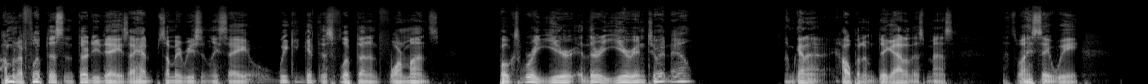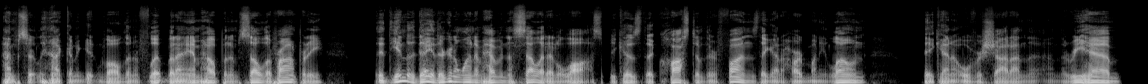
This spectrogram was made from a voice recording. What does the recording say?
I'm going to flip this in 30 days. I had somebody recently say we can get this flip done in four months. Folks, we're a year. They're a year into it now. I'm kind of helping them dig out of this mess. That's why I say we. I'm certainly not going to get involved in a flip, but I am helping them sell the property. At the end of the day, they're going to wind up having to sell it at a loss because the cost of their funds, they got a hard money loan. They kind of overshot on the on the rehab.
